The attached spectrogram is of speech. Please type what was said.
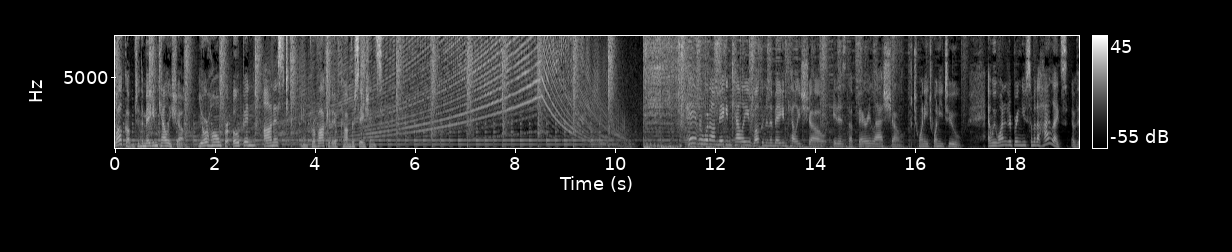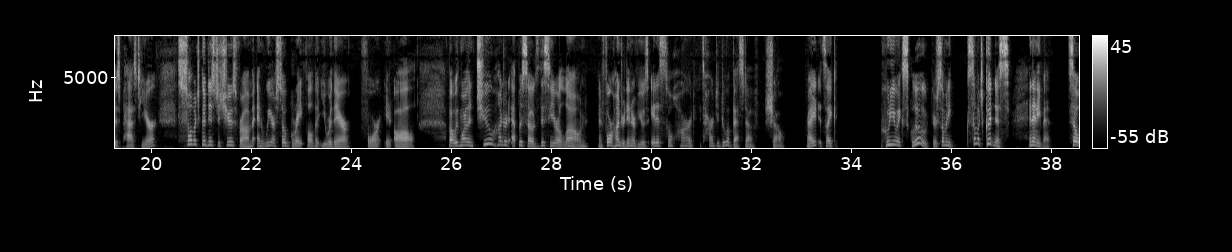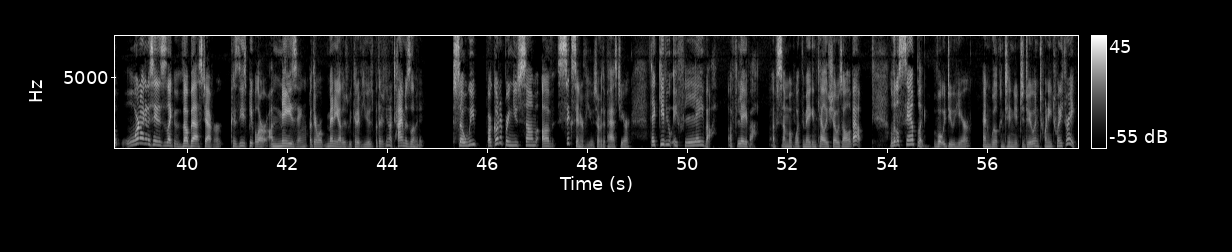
Welcome to The Megyn Kelly Show, your home for open, honest, and provocative conversations. Hey everyone, I'm Megyn Kelly. Welcome to The Megyn Kelly Show. It is the very last show of 2022, and we wanted to bring you some of the highlights of this past year. So much goodness to choose from, and we are so grateful that you were there for it all. But with more than 200 episodes this year alone, and 400 interviews, it is so hard. It's hard to do a best of show, right? It's like, who do you exclude? There's so many, so much goodness in any event. So we're not going to say this is like the best ever because these people are amazing, but there were many others we could have used, but there's, you know, time is limited. So we are going to bring you some of six interviews over the past year that give you a flavor, a flavor of some of what the Megyn Kelly show is all about. A little sampling of what we do here and will continue to do in 2023.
